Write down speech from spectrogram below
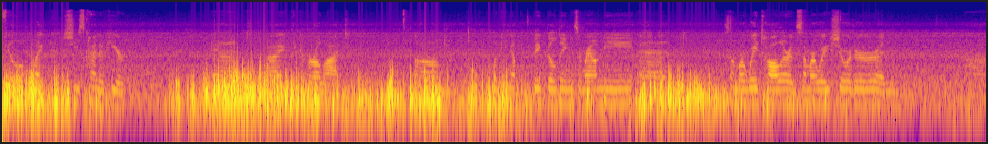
feel like she's kind of here. big buildings around me, and some are way taller and some are way shorter, and uh,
